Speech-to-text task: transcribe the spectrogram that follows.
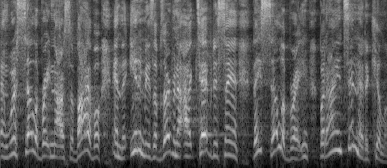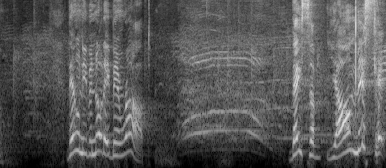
and we're celebrating our survival, and the enemy is observing our activity saying, they celebrating, but I ain't sitting there to kill them. They don't even know they've been robbed. They y'all missed it.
